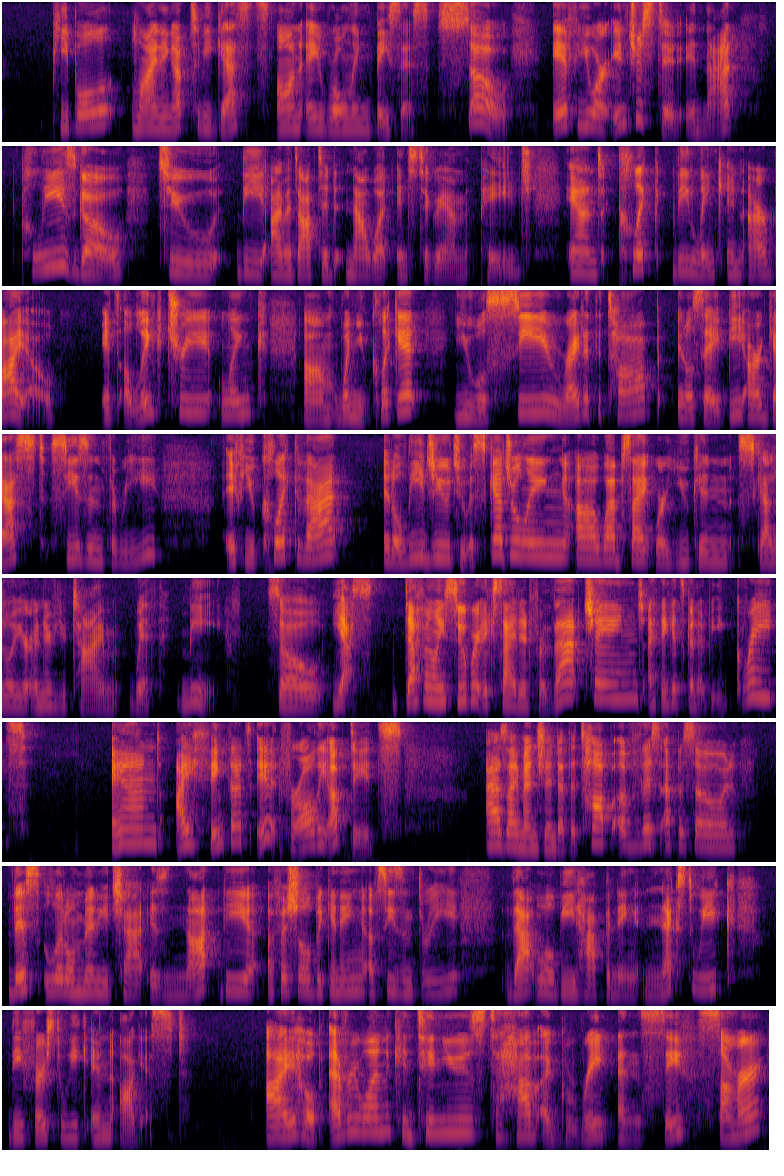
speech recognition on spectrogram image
people lining up to be guests on a rolling basis. So, if you are interested in that, please go to the I'm Adopted Now What Instagram page and click the link in our bio. It's a Linktree link. Um, when you click it, you will see right at the top, it'll say Be Our Guest Season 3. If you click that, it'll lead you to a scheduling uh, website where you can schedule your interview time with me. So, yes, definitely super excited for that change. I think it's going to be great. And I think that's it for all the updates. As I mentioned at the top of this episode, this little mini chat is not the official beginning of season three. That will be happening next week, the first week in August. I hope everyone continues to have a great and safe summer.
